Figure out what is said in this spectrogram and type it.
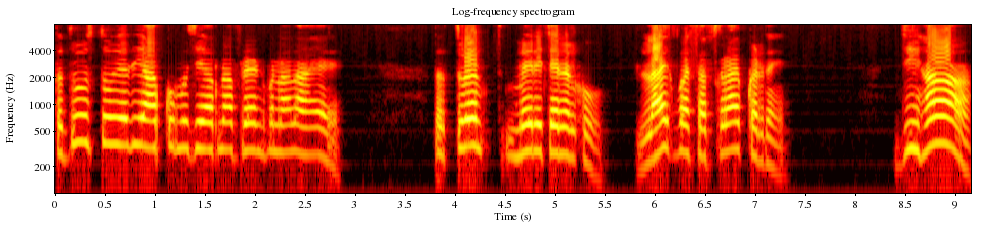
तो दोस्तों, यदि आपको मुझे अपना फ्रेंड बनाना है तो तुरंत मेरे चैनल को लाइक व सब्सक्राइब कर दें। जी हाँ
